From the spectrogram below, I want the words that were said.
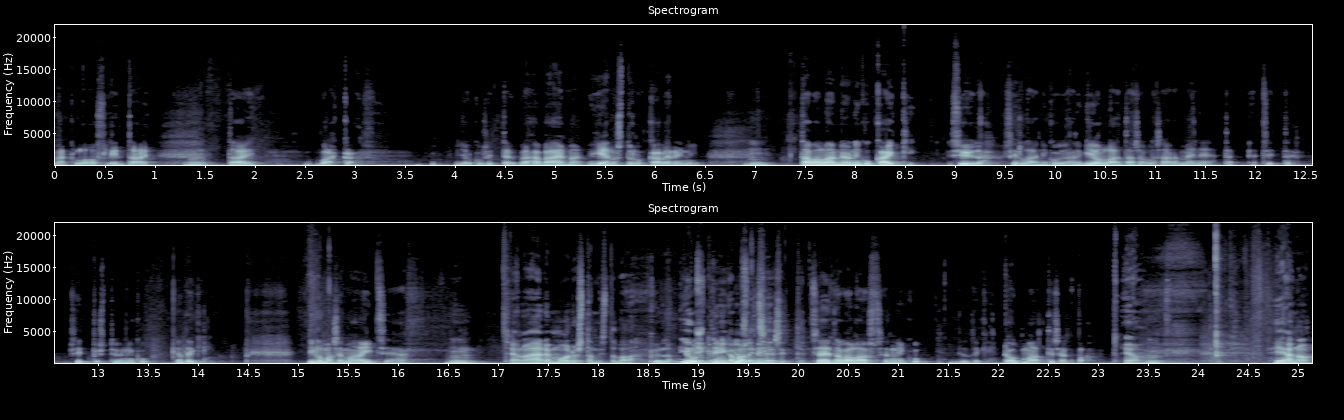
McLaughlin tai, mm. tai vaikka joku sitten vähän vähemmän hienostunut kaveri, niin mm. tavallaan ne on niin kuin kaikki syytä sillä niin kuin ainakin jollain tasolla saada menee, että, että sitten sit pystyy niin kuin jotenkin ilmaisemaan itseään. Mm. Se on äänen muodostamista vaan. Kyllä. Just minkä, niin, minkä just valitsee niin. sitten. Se ei Kyllä. tavallaan ole sen niin kuin jotenkin dogmaattisempaa. Joo. Mm. Hienoa.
